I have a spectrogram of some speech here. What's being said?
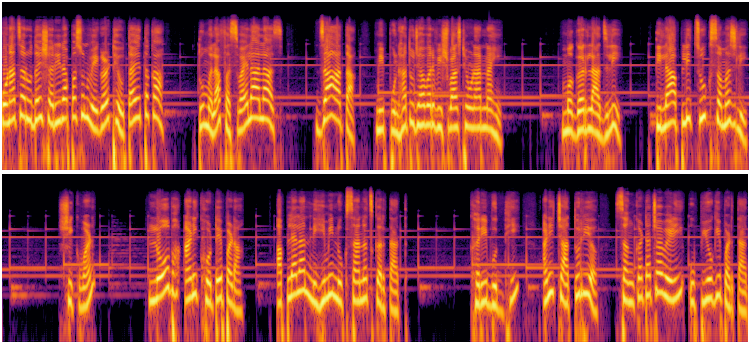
कोणाचं हृदय शरीरापासून वेगळं ठेवता येतं का? तू मला फसवायला आलास. जा आता मी पुन्हा तुझ्यावर विश्वास ठेवणार नाही. मगर लाजली. तिला आपली चूक समजली. शिकवण? लोभ आणि खोटेपणा आपल्याला नेहमी नुकसानच करतात. खरी बुद्धी आणि चातुर्य संकटाच्या वेळी उपयोगी पडतात.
